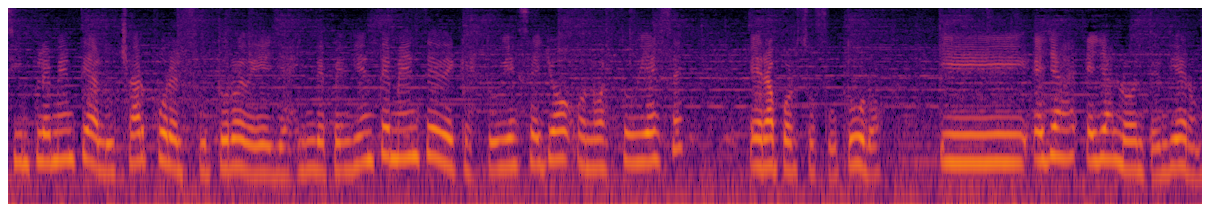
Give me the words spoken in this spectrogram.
simplemente a luchar por el futuro de ellas, independientemente de que estuviese yo o no estuviese, era por su futuro. Y ellas, ellas lo entendieron.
